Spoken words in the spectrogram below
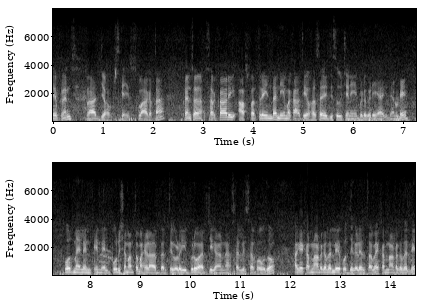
ಹೇ ಫ್ರೆಂಡ್ಸ್ ರಾಜ್ ಜಾಬ್ಸ್ಗೆ ಸ್ವಾಗತ. ಫ್ರೆಂಡ್ಸ್ ಸರ್ಕಾರಿ ಆಸ್ಪತ್ರೆಯಿಂದ ನೇಮಕಾತಿಯ ಹೊಸ ಅಧಿಸೂಚನೆ ಬಿಡುಗಡೆಯಾಗಿದೆ ನೋಡಿ. ಬೋತ್ ಮೇಲ್ ಆ್ಯಂಡ್ ಫಿಮೇಲ್ ಪುರುಷ ಮತ್ತು ಮಹಿಳಾ ಅಭ್ಯರ್ಥಿಗಳು ಇಬ್ಬರು ಅರ್ಜಿಗಳನ್ನು ಸಲ್ಲಿಸಬಹುದು. ಹಾಗೆ ಕರ್ನಾಟಕದಲ್ಲಿ ಹುದ್ದೆಗಳಿರ್ತವೆ. ಕರ್ನಾಟಕದಲ್ಲಿ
